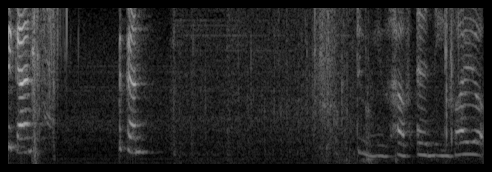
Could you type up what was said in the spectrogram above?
Pecan. Pecan. Do you have any fire?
